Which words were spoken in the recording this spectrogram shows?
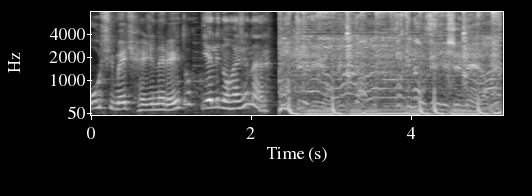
Ultimate Regenerator e ele não regenera. não se regenera, mas pra que regenera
